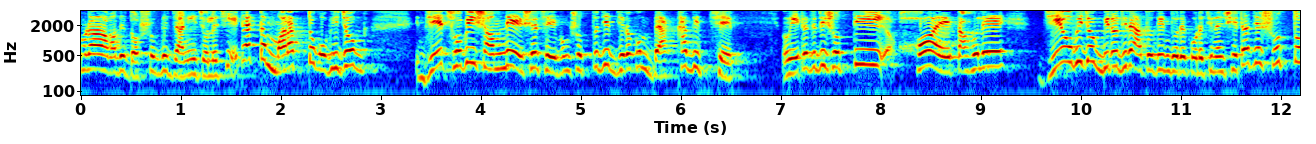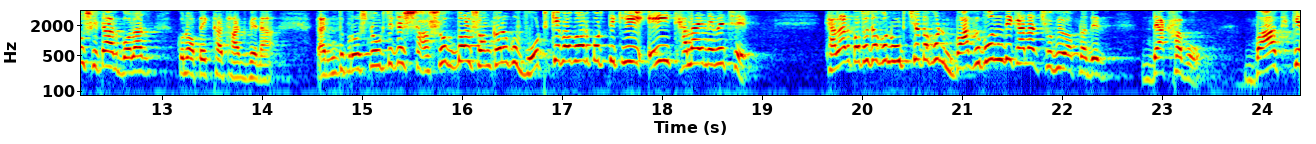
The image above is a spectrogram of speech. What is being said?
আমরা আমাদের দর্শকদের জানিয়ে চলেছি। এটা একটা মারাত্মক অভিযোগ। যে ছবি সামনে এসেছে এবং সত্যজিৎ যেরকম ব্যাখ্যা দিচ্ছে, এবং এটা যদি সত্যি হয়, তাহলে যে অভিযোগ বিরোধীরা এতদিন ধরে করেছিলেন, সেটা যে সত্য, সেটা আর বলার কোনো অপেক্ষা থাকবে না। তার কিন্তু প্রশ্ন উঠছে যে শাসক দল সংখ্যালঘু ভোটকে ব্যবহার করতে কি এই খেলায় নেমেছে? খেলার কথা যখন উঠছে, তখন বাঘবন্দি খেলার ছবিও আপনাদের দেখাবো। বাঘকে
